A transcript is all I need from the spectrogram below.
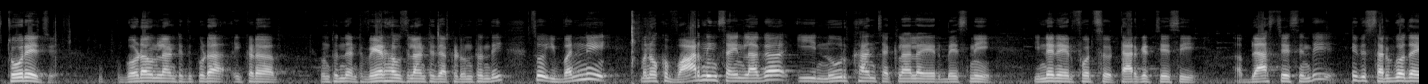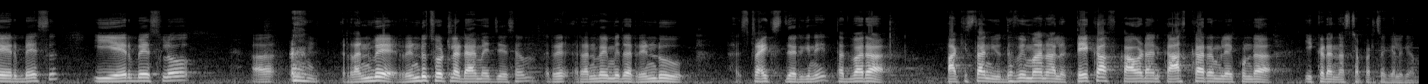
స్టోరేజ్ గోడౌన్ లాంటిది కూడా ఇక్కడ ఉంటుంది. అంటే వేర్ హౌస్ లాంటిది అక్కడ ఉంటుంది. సో ఇవన్నీ మనం ఒక వార్నింగ్ సైన్ లాగా ఈ నూర్ ఖాన్ చక్లాల ఎయిర్ బేస్ని ఇండియన్ ఎయిర్ ఫోర్స్ టార్గెట్ చేసి బ్లాస్ట్ చేసింది. ఇది సర్గోదా ఎయిర్ బేస్. ఈ ఎయిర్ బేస్లో రన్వే రెండు చోట్ల డ్యామేజ్ చేశాం. రన్వే మీద రెండు స్ట్రైక్స్ జరిగినాయి. తద్వారా పాకిస్తాన్ యుద్ధ విమానాలు టేకాఫ్ కావడానికి ఆస్కారం లేకుండా ఇక్కడ నష్టపరచగలిగాం.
